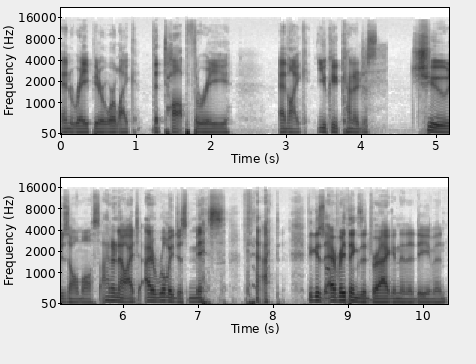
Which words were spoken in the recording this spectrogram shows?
and Rapier were like the top three, and like you could kind of just choose almost. I don't know. I, I really just miss that because everything's a dragon and a demon.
